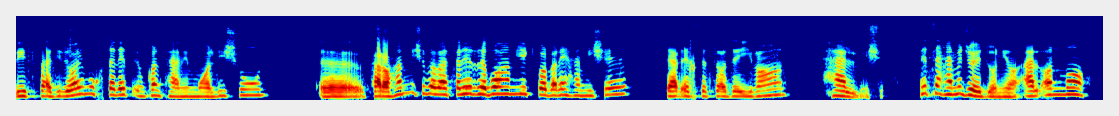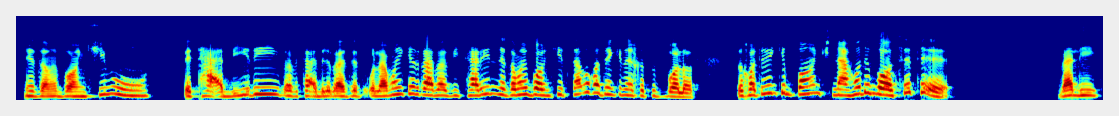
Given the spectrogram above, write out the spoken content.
ریسک پذیری های مختلف امکان تامین مالیشون فراهم میشه و مسئله ربا هم یک بار برای همیشه در اقتصاد ایران حل میشه. مثل همه جای دنیا. الان ما نظام بانکیمون به تعبیری و به تعبیر بعضی از علمایی که ربوی ترین نظام بانکی است نه بخاطر اینکه نرخ سود بالاست به خاطر اینکه بانک نهاد واسطه. ولی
